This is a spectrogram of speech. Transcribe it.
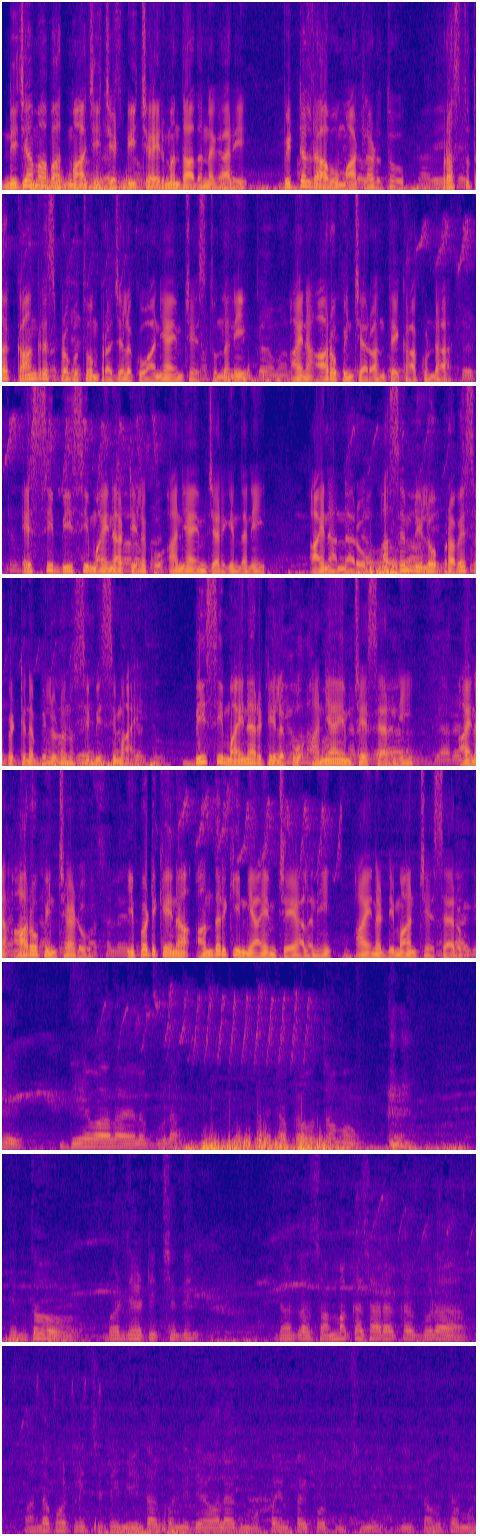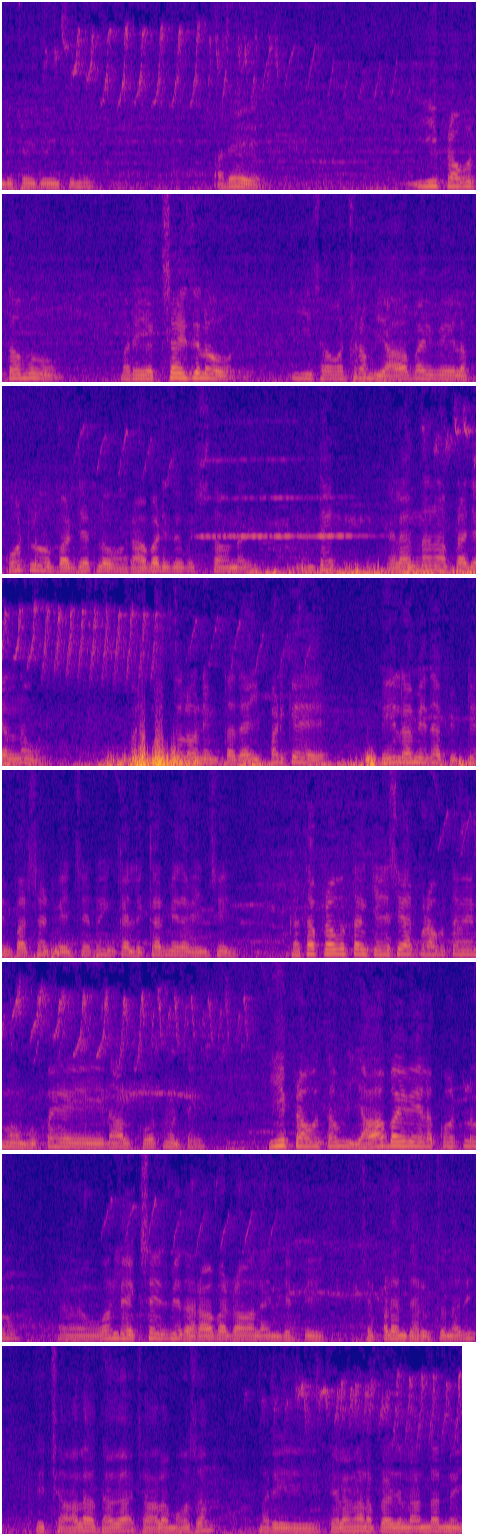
నిజామాబాద్ మాజీ ZP chairman దాదన్న గారి విఠలరావు మాట్లాడుతూ ప్రస్తుత కాంగ్రెస్ ప్రభుత్వం ప్రజలకు అన్యాయం చేస్తుందని ఆయన ఆరోపించారు. అంతేకాకుండా ఎస్సీ బీసీ మైనార్టీలకు అన్యాయం జరిగిందని ఆయన అన్నారు. అసెంబ్లీలో ప్రవేశపెట్టిన బిల్లులను సిబిసిమాయ్ బీసీ మైనారిటీలకు అన్యాయం చేశారని ఆయన ఆరోపించాడు. ఇప్పటికైనా అందరికీ న్యాయం చేయాలని ఆయన డిమాండ్ చేశారు. దేవాలయాలకు కూడా గత ప్రభుత్వము ఎంతో బడ్జెట్ ఇచ్చింది. దాంట్లో సమ్మక్క సారక్క కూడా వంద కోట్లు ఇచ్చింది. మిగతా కొన్ని దేవాలయాలకు ముప్పై ముప్పై కోట్లు ఇచ్చింది. ఈ ప్రభుత్వం మొండితో ఇచ్చింది అదే ఈ ప్రభుత్వము మరి ఎక్సైజ్లో ఈ సంవత్సరం యాభై వేల కోట్లు బడ్జెట్లో రాబడి చూపిస్తూ ఉన్నది. అంటే తెలంగాణ ప్రజలను మరి మత్తులో నింపుతుంది. ఇప్పటికే బీల మీద ఫిఫ్టీన్ పర్సెంట్ పెంచారు ఇంకా లిక్కర్ మీద పెంచి గత ప్రభుత్వం కేసీఆర్ ప్రభుత్వం ఏమో ముప్పై నాలుగు కోట్లు ఉంటే ఈ ప్రభుత్వం యాభై వేల కోట్లు ఓన్లీ ఎక్సైజ్ మీద రాబడి రావాలని చెప్పి చెప్పడం జరుగుతున్నది. ఇది చాలా దగ చాలా మోసం. మరి తెలంగాణ ప్రజలందరినీ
